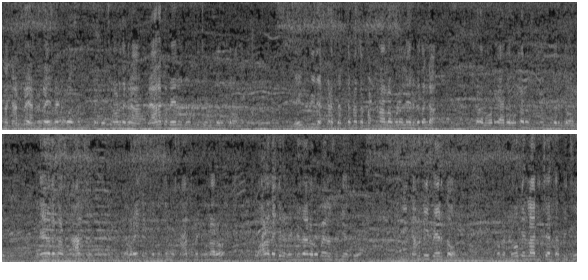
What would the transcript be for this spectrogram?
ఒక గంట ఎంటర్టైన్మెంట్ కోసం ఇక్కడికి వచ్చిన వాళ్ళ దగ్గర వేలకు వేలు దోపిడీ చేయడం జరుగుతూ ఉంది. ఏంటి వీళ్ళు ఎక్కడ పెద్ద పెద్ద పట్టణాల్లో కూడా లేని విధంగా ఇక్కడ నూట యాభై రూపాయలు వసూలు చేయడం జరుగుతూ ఉంది. అదేవిధంగా స్టాల్స్ ఎవరైతే చిన్న చిన్న స్టాల్స్ పెట్టుకున్నారో వాళ్ళ దగ్గర రెండు వేల రూపాయలు వసూలు చేస్తూ ఈ కమిటీ పేరుతో ఒక టోకెన్ లాగా ఇచ్చారు తప్పించి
